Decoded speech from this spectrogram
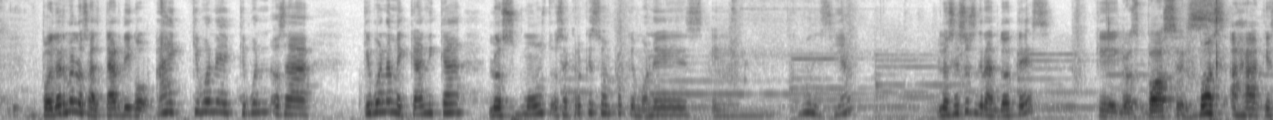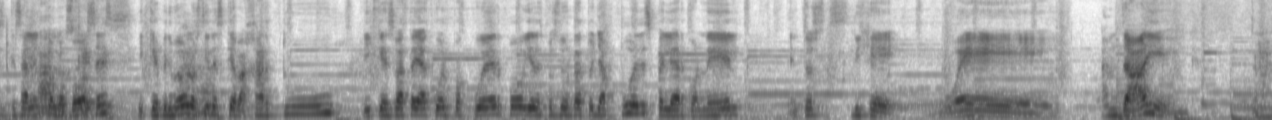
podérmelo saltar, digo, ay, qué buena, qué buena, o sea, qué buena mecánica. Los monstruos, o sea, creo que son Pokémones, eh, ¿cómo decía? Los esos grandotes. Que, los bosses. Boss, ajá, que, que salen como bosses y que primero los tienes que bajar tú y que es batalla cuerpo a cuerpo y después de un rato ya puedes pelear con él. Entonces dije, wey, I'm dying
